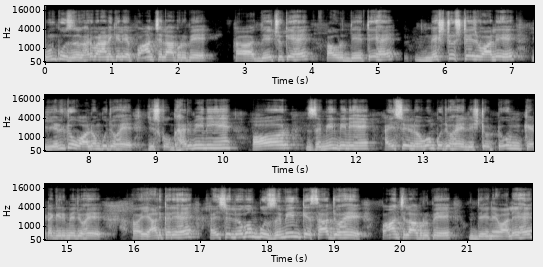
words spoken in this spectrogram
उनको घर बनाने के लिए पाँच लाख रुपए दे चुके हैं और देते हैं। नेक्स्ट स्टेज वाले एल टू वालों को जो है, जिसको घर भी नहीं है और ज़मीन भी नहीं है, ऐसे लोगों को जो है, लिस्ट टू कैटेगरी में जो है याद करे है। ऐसे लोगों को ज़मीन के साथ जो है, पाँच लाख रुपए देने वाले हैं।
